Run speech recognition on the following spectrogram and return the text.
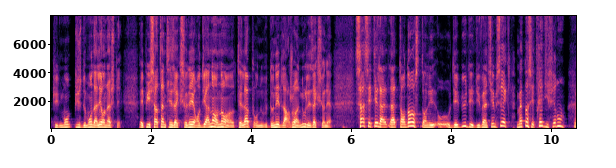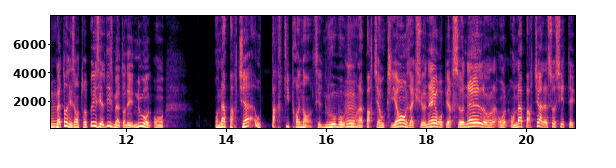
puis de monde, plus de monde allait en acheter. Et puis certains de ses actionnaires ont dit ah non non, t'es là pour nous donner de l'argent à nous les actionnaires. Ça c'était la, la, tendance dans les, au début des, du XXe siècle. Maintenant c'est très différent. Mmh. Maintenant les entreprises elles disent mais attendez nous on, on on appartient aux parties prenantes, c'est le nouveau mot. Mmh. On appartient aux clients, aux actionnaires, au personnel, on, on, on, appartient à la société.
